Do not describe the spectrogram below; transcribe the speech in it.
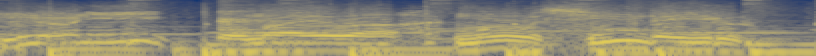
何？お前はもう死んでいる。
